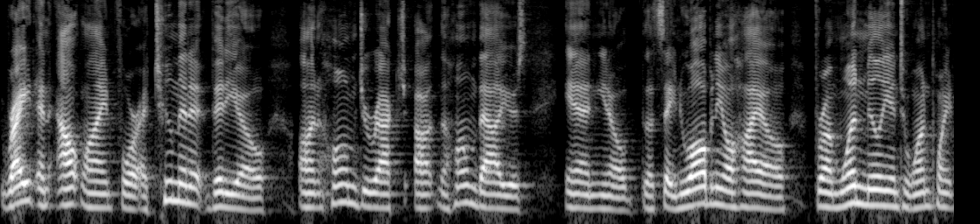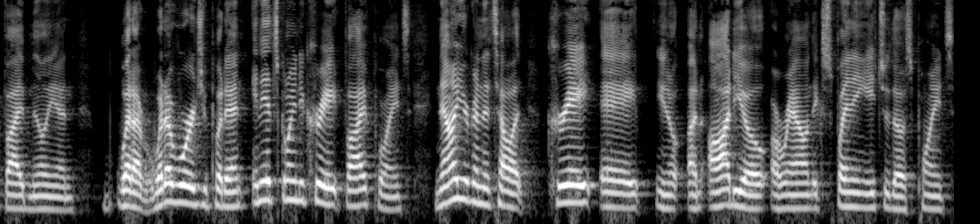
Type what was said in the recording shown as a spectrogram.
write an outline for a two minute video on home direct, uh, the home values in, you know, let's say New Albany, Ohio, from 1 million to 1.5 million, whatever, whatever words you put in, and it's going to create five points. Now you're going to tell it, create a, you know, an audio around explaining each of those points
